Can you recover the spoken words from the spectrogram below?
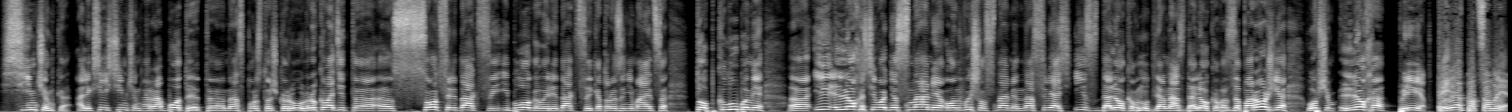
Симченко. Алексей Симченко работает э, на sports.ru, руководит э, э, соцредакцией и блоговой редакцией, которая занимается топ-клубами. Э, и Леха сегодня с нами, он вышел с нами на связь из далекого, ну для нас далекого, далекого Запорожья. В общем, Леха, привет! Привет, пацаны!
